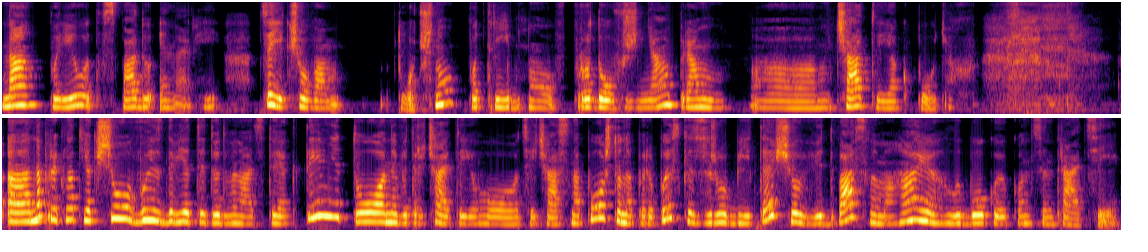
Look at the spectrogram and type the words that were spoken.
на період спаду енергії. Це якщо вам точно потрібно впродовж дня прям мчати як потяг. Наприклад, якщо ви з 9 до 12 активні, то не витрачайте його цей час на пошту, на переписки, зробіть те, що від вас вимагає глибокої концентрації.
